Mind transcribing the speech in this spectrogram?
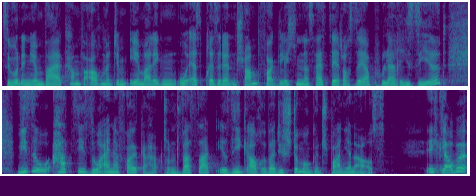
Sie wurde in ihrem Wahlkampf auch mit dem ehemaligen US-Präsidenten Trump verglichen. Das heißt, sie hat auch sehr polarisiert. Wieso hat sie so einen Erfolg gehabt und was sagt ihr Sieg auch über die Stimmung in Spanien aus? Ich glaube,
